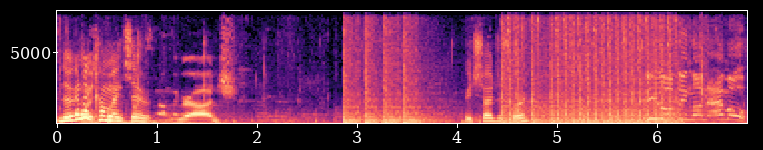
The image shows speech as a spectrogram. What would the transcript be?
They're gonna always come put right there. on the garage. Recharge this word. Reloading on ammo.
